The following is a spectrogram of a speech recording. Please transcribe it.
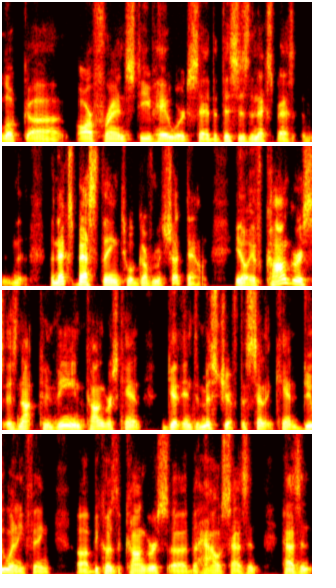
look, uh, our friend Steve Hayward said that this is the next best, the next best thing to a government shutdown. You know, if Congress is not convened, Congress can't get into mischief. The Senate can't do anything uh, because the Congress, uh, the House hasn't hasn't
